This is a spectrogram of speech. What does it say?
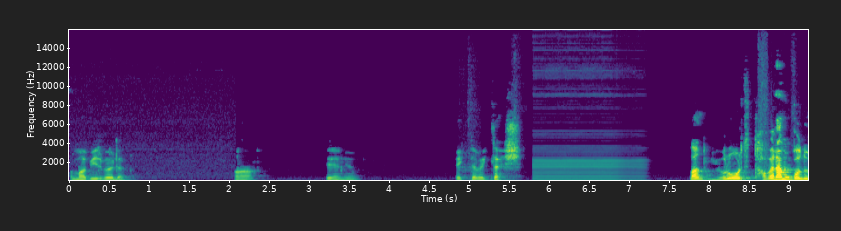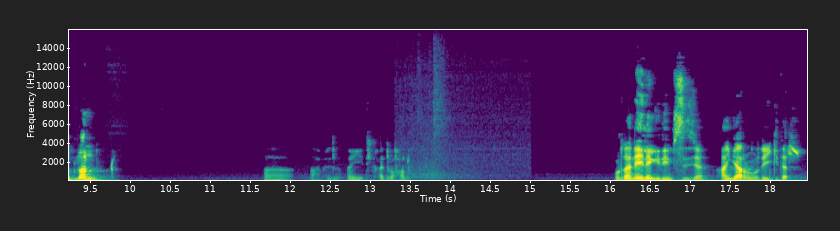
Ama bir böyle. Aa. Direniyorum. Bekle bekle. Şş. Lan yolun orta tabela mı konur lan? Aa, ah biz lan yedik hadi bakalım. Burada neyle gideyim sizce? Hangi araba burada iyi gider?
